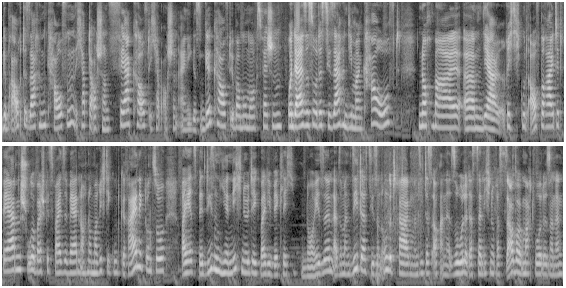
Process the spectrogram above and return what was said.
gebrauchte Sachen kaufen. Ich habe da auch schon verkauft. Ich habe auch schon einiges gekauft über Momox Fashion. Und da ist es so, dass die Sachen, die man kauft, nochmal ähm, ja, richtig gut aufbereitet werden. Schuhe beispielsweise werden auch nochmal richtig gut gereinigt und so. War jetzt bei diesen hier nicht nötig, weil die wirklich neu sind. Also man sieht das, die sind ungetragen. Man sieht das auch an der Sohle, dass da nicht nur was sauber gemacht wurde, sondern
